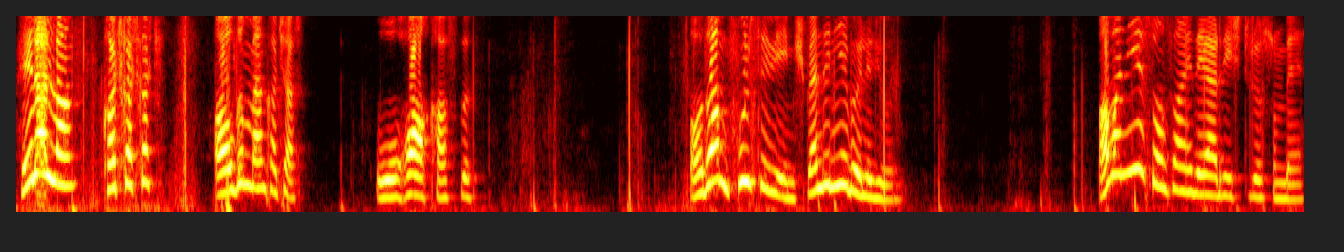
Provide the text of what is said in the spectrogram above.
Helal lan. Kaç kaç kaç. Aldım ben kaçar. Oha kastı. Adam full seviyeymiş. Ben de niye böyle diyorum. Ama niye son saniyede yer değiştiriyorsun be?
